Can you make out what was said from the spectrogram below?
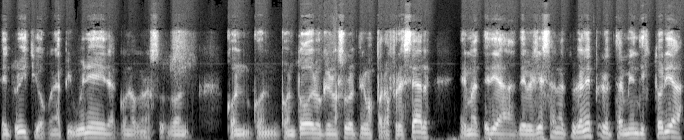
en turístico con la pingüinera, con, lo con, con, con todo lo que nosotros tenemos para ofrecer en materia de belleza naturales, pero también de historia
